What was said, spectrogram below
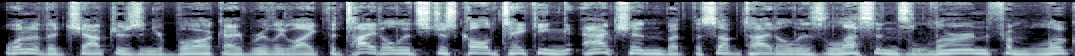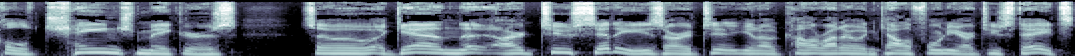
One of the chapters in your book, I really like the title. It's just called Taking Action, but the subtitle is Lessons Learned from Local Change Makers. So again, our two cities, our two, you know, Colorado and California, our two states,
